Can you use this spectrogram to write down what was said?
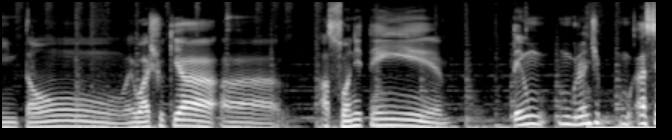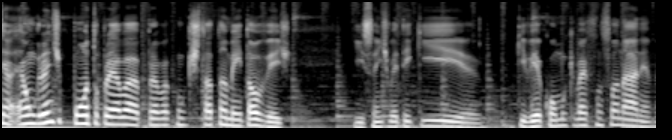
Então, eu acho que a, a, a Sony tem tem um, um, grande assim é um grande ponto para ela para ela conquistar também talvez. Isso a gente vai ter que, que ver como que vai funcionar né?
